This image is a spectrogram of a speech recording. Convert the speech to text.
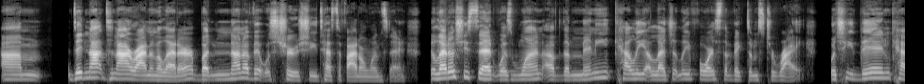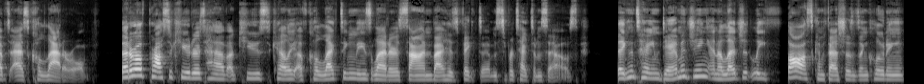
um, did not deny writing a letter, but none of it was true, she testified on Wednesday. The letter, she said, was one of the many Kelly allegedly forced the victims to write, which he then kept as collateral. Federal prosecutors have accused Kelly of collecting these letters signed by his victims to protect themselves. They contain damaging and allegedly false confessions, including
